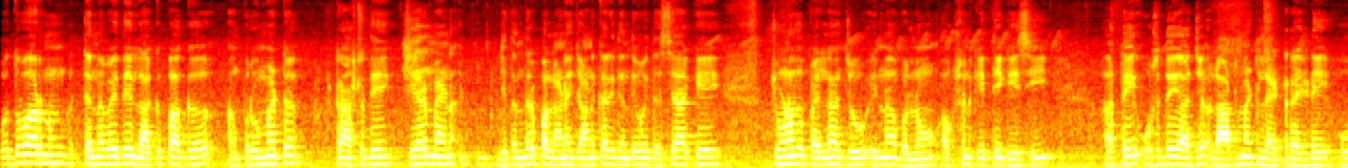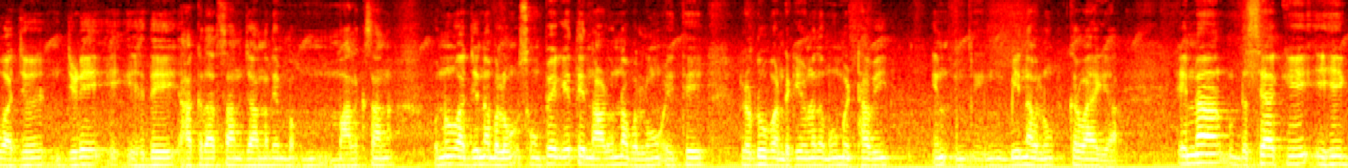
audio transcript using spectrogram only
ਬੁੱਧਵਾਰ ਨੂੰ 3 ਵਜੇ ਦੇ ਲਗਭਗ ਇੰਪਰੂਵਮੈਂਟ ਟਰਸਟ ਦੇ ਚੇਅਰਮੈਨ ਜਤਿੰਦਰ ਭੱਲਾ ਨੇ ਜਾਣਕਾਰੀ ਦਿੰਦੇ ਹੋਏ ਦੱਸਿਆ ਕਿ ਚੋਣਾਂ ਤੋਂ ਪਹਿਲਾਂ ਜੋ ਇਹਨਾਂ ਵੱਲੋਂ ਆਕਸ਼ਨ ਕੀਤੀ ਗਈ ਸੀ ਅਤੇ ਉਸ ਦੇ ਅੱਜ ਅਲਾਟਮੈਂਟ ਲੈਟਰ ਹੈ ਜਿਹੜੇ, ਉਹ ਅੱਜ ਜਿਹੜੇ ਇ- ਇਸ ਦੇ ਹੱਕਦਾਰ ਸਨ ਜਾਂ ਉਹਨਾਂ ਦੇ ਮ- ਮਾਲਕ ਸਨ, ਉਹਨਾਂ ਨੂੰ ਅੱਜ ਇਹਨਾਂ ਵੱਲੋਂ ਸੌਂਪੇ ਗਏ ਤੇ ਨਾਲ ਉਹਨਾਂ ਵੱਲੋਂ ਇੱਥੇ ਲੱਡੂ ਵੰਡ ਕੇ ਉਹਨਾਂ ਦਾ ਮੂੰਹ ਮਿੱਠਾ ਵੀ ਇਨ- ਵੀ ਇਹਨਾਂ ਵੱਲੋਂ ਕਰਵਾਇਆ ਗਿਆ। ਇਹਨਾਂ ਦੱਸਿਆ ਕਿ ਇਹ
